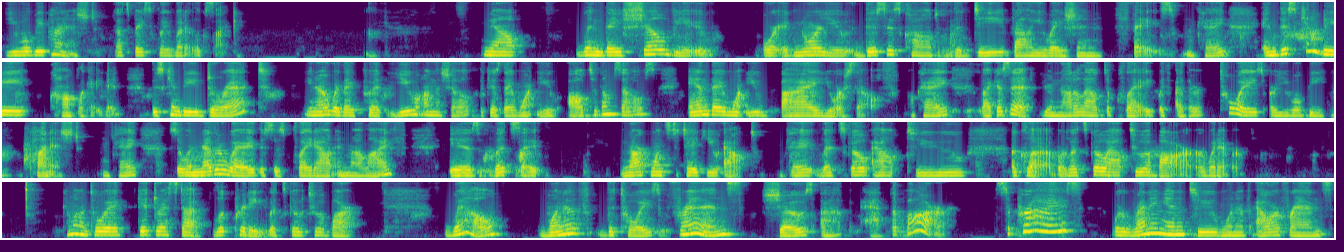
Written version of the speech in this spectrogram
you will be punished. That's basically what it looks like. Now, when they shelve you or ignore you, this is called the devaluation phase. Okay. And this can be complicated. This can be direct, you know, where they put you on the shelf because they want you all to themselves and they want you by yourself. Okay. Like I said, you're not allowed to play with other toys or you will be punished. Okay. So, another way this is played out in my life is let's say NARC wants to take you out. Okay. Let's go out to a club or let's go out to a bar or whatever. Come on, toy, get dressed up, look pretty, let's go to a bar. Well, one of the toy's friends shows up at the bar. Surprise! We're running into one of our friends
